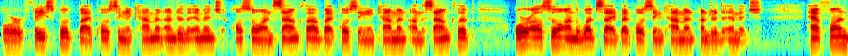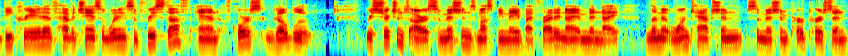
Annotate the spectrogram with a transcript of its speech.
or Facebook by posting a comment under the image, also on SoundCloud by posting a comment on the sound clip, or also on the website by posting comment under the image. Have fun, be creative, have a chance of winning some free stuff, and of course, go blue. Restrictions are submissions must be made by Friday night at midnight, limit one caption submission per person,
